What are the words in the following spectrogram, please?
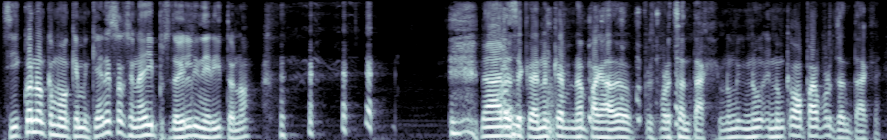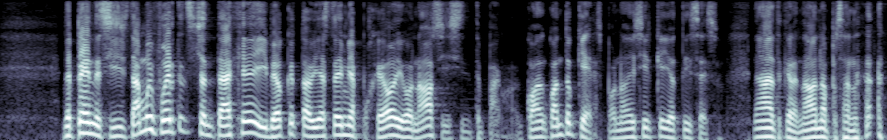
sí, cuando como que me quieren extorsionar y pues doy el dinerito, ¿no? no, no se crean, nunca no he pagado pues, por chantaje. Nunca, nunca voy a pagar por chantaje. Depende, si está muy fuerte ese chantaje y veo que todavía estoy en mi apogeo, digo, no, sí, sí te pago. ¿Cu ¿Cuánto quieres? Por no decir que yo te hice eso. No, te creas, no, no pasa nada.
